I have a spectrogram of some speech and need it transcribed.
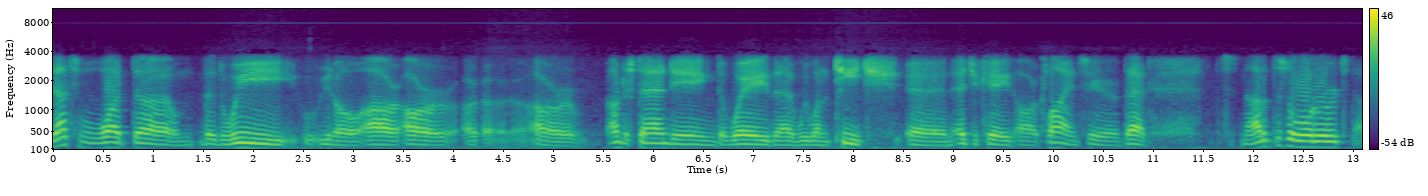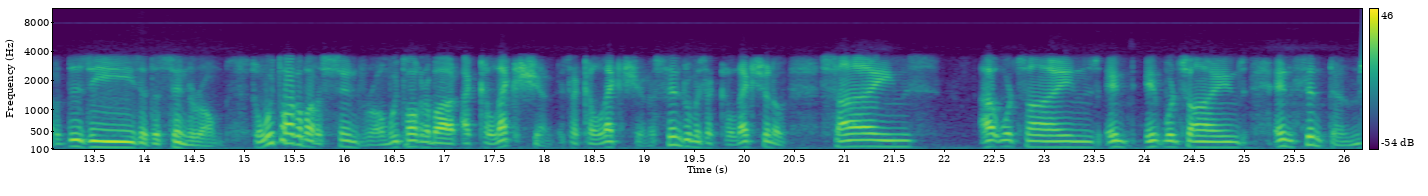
that's what um, that we you know our our our, our understanding the way that we want to teach and educate our clients here that it's not a disorder, it's not a disease, it's a syndrome. So when we talk about a syndrome, we're talking about a collection. It's a collection. A syndrome is a collection of signs, outward signs, in, inward signs, and symptoms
